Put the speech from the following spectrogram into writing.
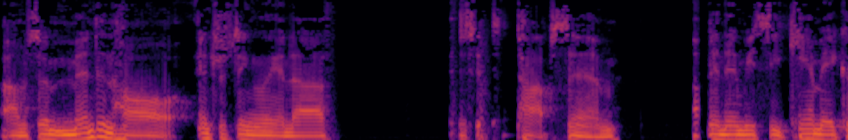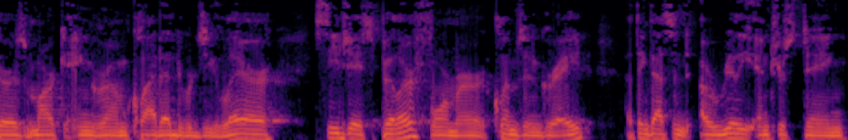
Um, so Mendenhall, interestingly enough, is top sim. And then we see Cam Akers, Mark Ingram, Clyde Edwards-Helaire, CJ Spiller, former Clemson great. I think that's an, a really interesting,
